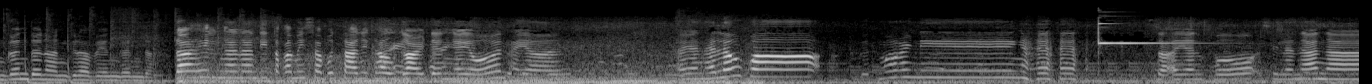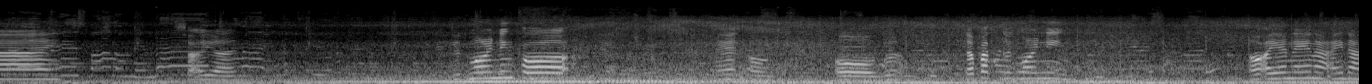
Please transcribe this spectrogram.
Ang ganda nan, grabe ang ganda. Dahil nga nandito kami sa Botanical Garden ngayon, ayan. Ayan, hello po! Good morning! so, ayan po, sila nanay. So, ayan. Good morning po! Ayan, oh. Oh, gu- dapat good morning. Oh, ayan na, ayan na, ayan na.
